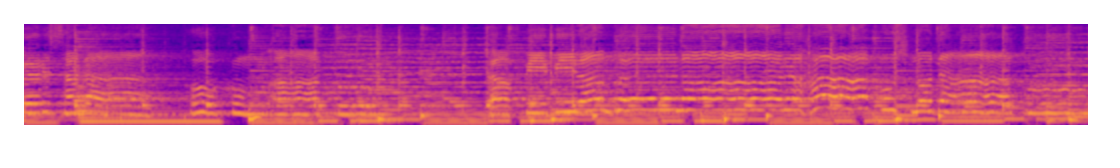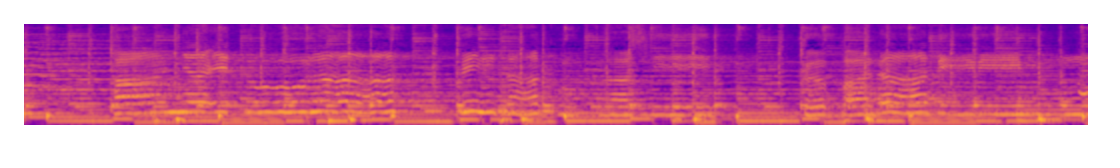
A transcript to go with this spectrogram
bersalah hukum aku. Tapi bila benar hapus nodaku. Hanya itulah pintaku kasih kepada dirimu.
